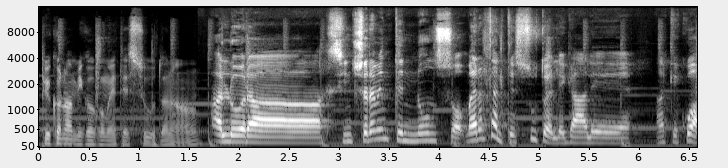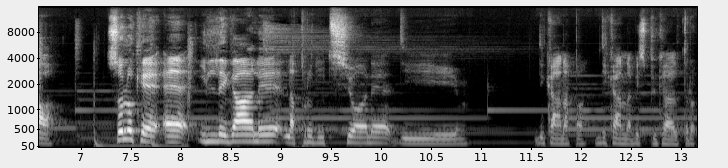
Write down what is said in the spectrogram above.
più economico come tessuto, no? Allora, sinceramente non so, ma in realtà il tessuto è legale anche qua, solo che è illegale la produzione di, di canapa, di cannabis più che altro.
